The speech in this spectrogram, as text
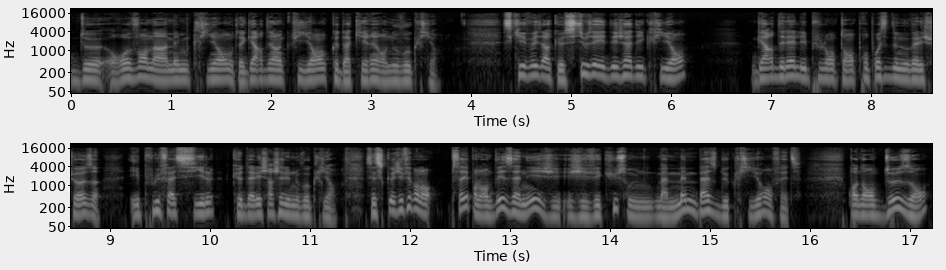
de revendre à un même client ou de garder un client que d'acquérir un nouveau client. Ce qui veut dire que si vous avez déjà des clients, gardez-les les plus longtemps, proposez de nouvelles choses est plus facile que d'aller chercher de nouveaux clients. C'est ce que j'ai fait pendant, vous savez, pendant des années, j'ai vécu sur ma même base de clients en fait. Pendant deux ans,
